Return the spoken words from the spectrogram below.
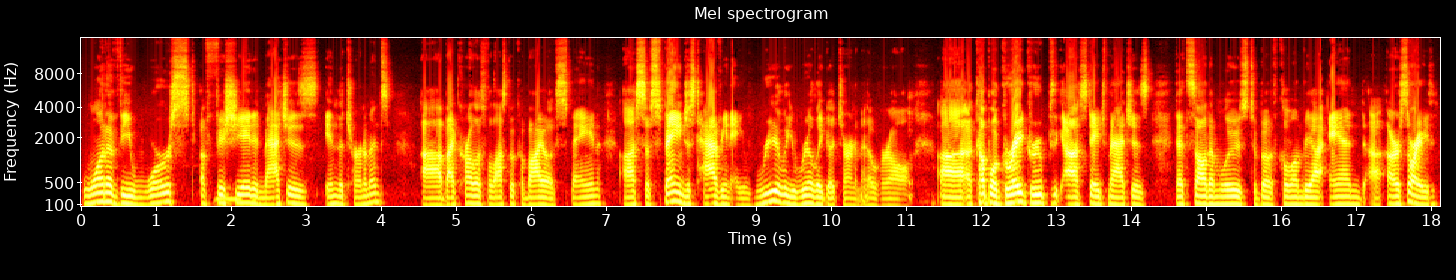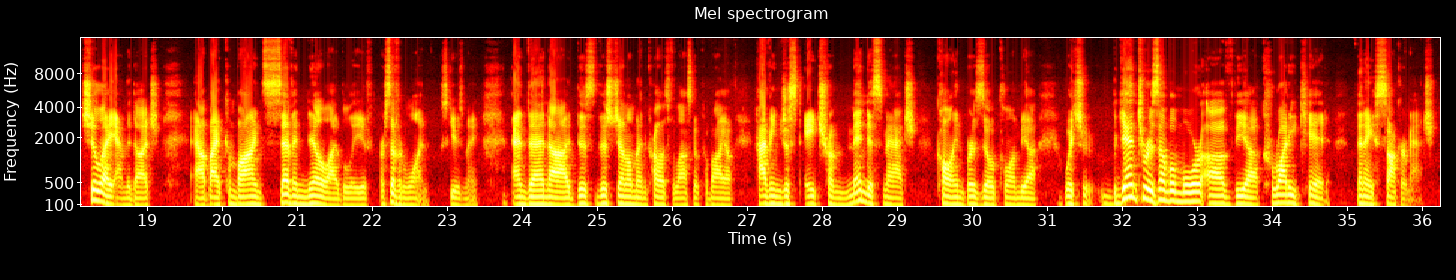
one of the worst officiated matches in the tournament uh, by Carlos Velasco Caballo of Spain. Uh, so Spain just having a really, really good tournament overall. Uh, a couple of great group uh, stage matches that saw them lose to both Colombia and, uh, or sorry, Chile and the Dutch. Uh, by a combined 7 0, I believe, or 7 1, excuse me. And then this, this gentleman, Carlos Velasco Caballo, having just a tremendous match calling Brazil Colombia, which began to resemble more of the uh, Karate Kid than a soccer match.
